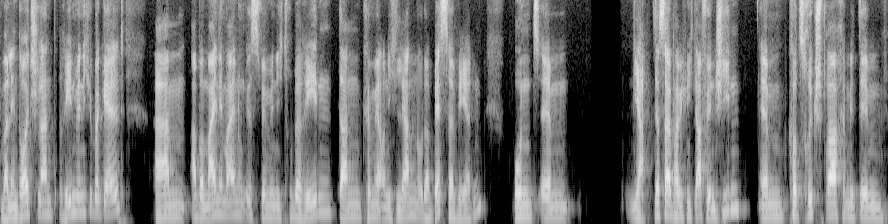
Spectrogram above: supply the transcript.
Weil in Deutschland reden wir nicht über Geld, ähm, aber meine Meinung ist, wenn wir nicht drüber reden, dann können wir auch nicht lernen oder besser werden. Und ähm, ja, deshalb habe ich mich dafür entschieden. Ähm, kurz Rücksprache mit dem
